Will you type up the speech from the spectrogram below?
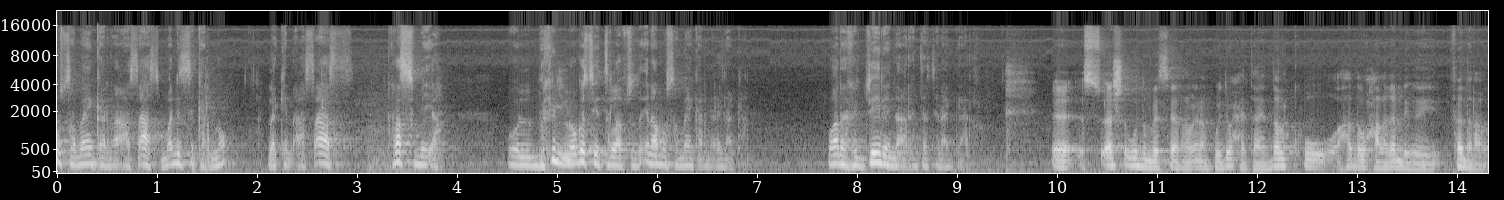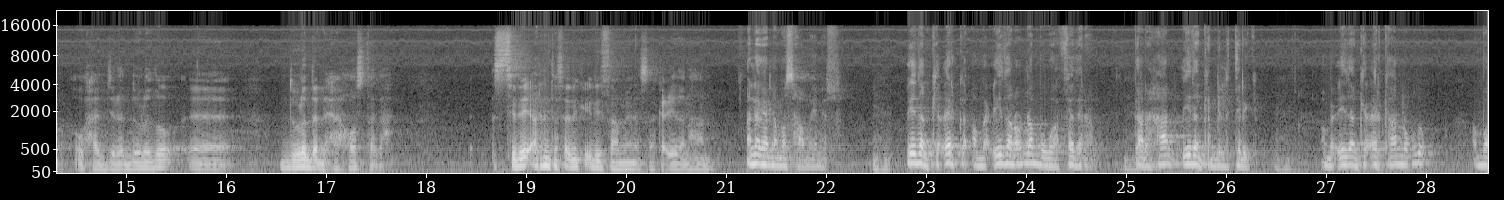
u samayn karno asaas ma dhisi karno laakiin asaas rasmi ah oo berri looga sii tallaabsado inaan u samayn karno ciidankan waana rajaynaynaa arrintaas inaan gaaro su'aasha ugu dambeysa raba inaan ku weydiyo waxay tahay dalku hadda waxaa laga dhigay federal waxaa jira dowlado dowladda dhexe hoostaga. Sidee arrintaas adinka idiin saameynaysaa ka ciidan ahaan annagana ma saameynayso ciidanka cirka ama ciidan oo dhanba waa federal gaar ahaan ciidanka militariga ama ciidanka cirka ha noqdo ama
